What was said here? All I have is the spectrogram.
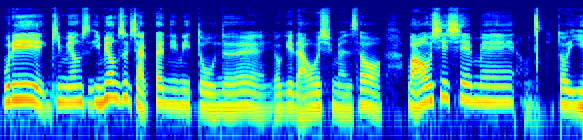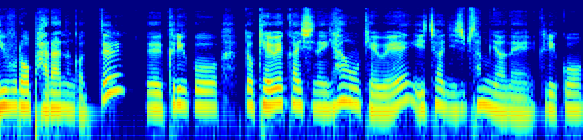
우리 임영숙, 임영숙 작가님이 또 오늘 여기 나오시면서 와우 CCM의 또 이후로 바라는 것들, 예, 그리고 또 계획하시는 향후 계획 2023년에 그리고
